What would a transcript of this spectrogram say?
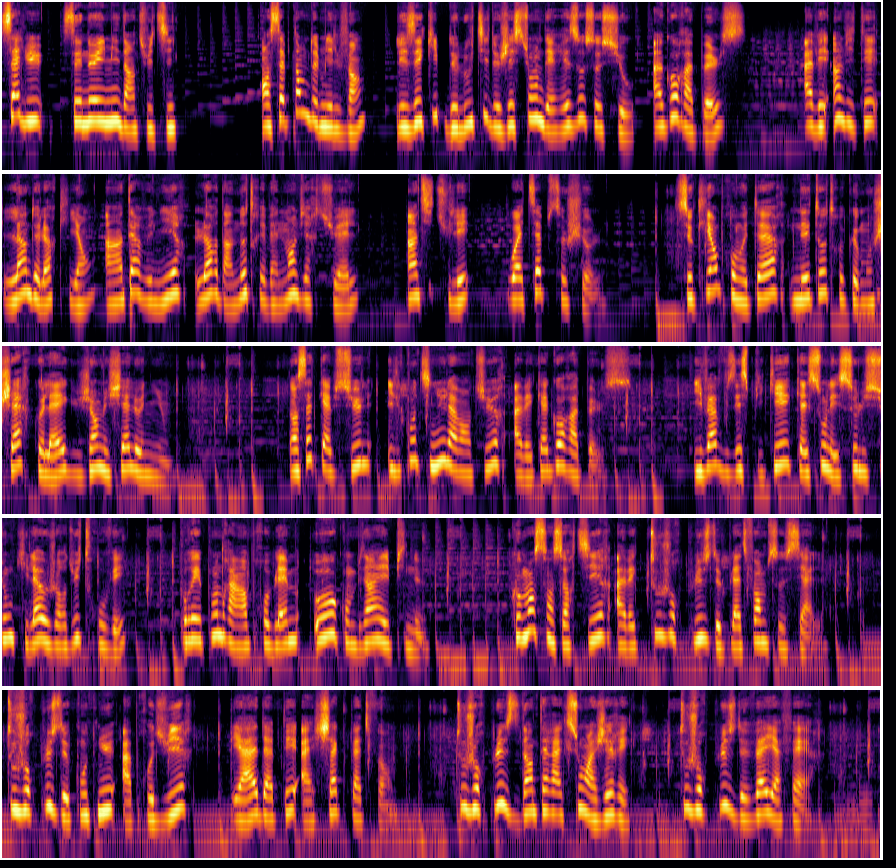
Salut, c'est Noémie d'Intuiti. En septembre 2020, les équipes de l'outil de gestion des réseaux sociaux AgoraPulse avaient invité l'un de leurs clients à intervenir lors d'un autre événement virtuel intitulé WhatsApp Social. Ce client promoteur n'est autre que mon cher collègue Jean-Michel Ognon. Dans cette capsule, il continue l'aventure avec AgoraPulse. Il va vous expliquer quelles sont les solutions qu'il a aujourd'hui trouvées pour répondre à un problème ô combien épineux. Comment s'en sortir avec toujours plus de plateformes sociales? Toujours plus de contenu à produire et à adapter à chaque plateforme Toujours plus d'interactions à gérer Toujours plus de veille à faire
